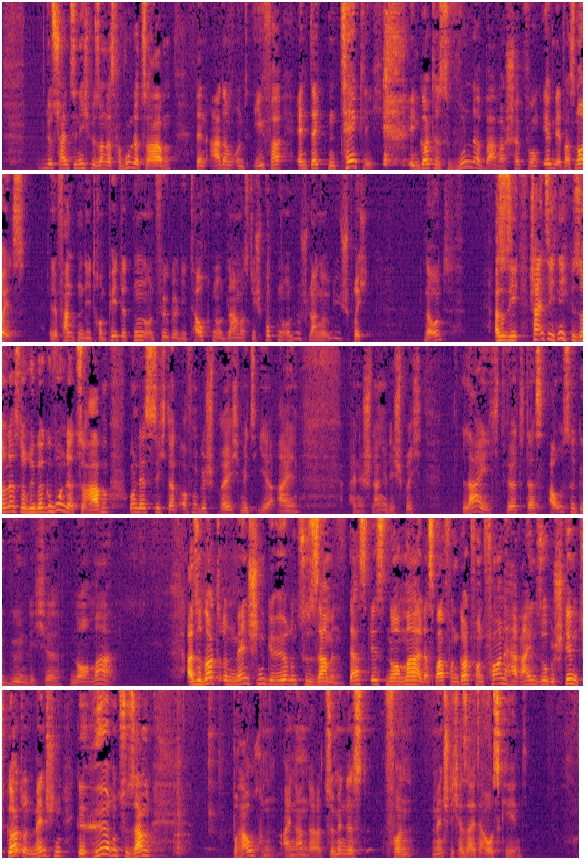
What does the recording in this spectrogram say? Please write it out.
Das scheint sie nicht besonders verwundert zu haben, denn Adam und Eva entdeckten täglich in Gottes wunderbarer Schöpfung irgendetwas Neues. Elefanten, die trompeteten und Vögel, die tauchten und Lamas, die spuckten und eine Schlange, die spricht. Na und? Also sie scheint sich nicht besonders darüber gewundert zu haben und lässt sich dann auf ein Gespräch mit ihr ein. Eine Schlange, die spricht, leicht wird das Außergewöhnliche normal. Also Gott und Menschen gehören zusammen. Das ist normal. Das war von Gott von vornherein so bestimmt. Gott und Menschen gehören zusammen, brauchen einander, zumindest von menschlicher Seite ausgehend.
